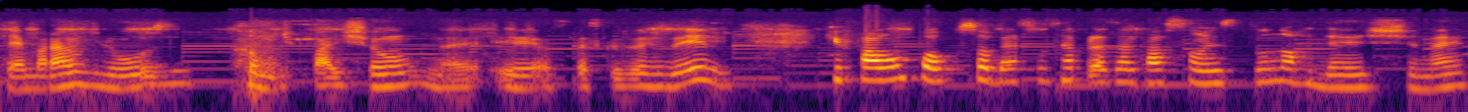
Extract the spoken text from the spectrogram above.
que é maravilhoso, amo de paixão, né, as pesquisas dele, que falam um pouco sobre essas representações do Nordeste, né?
